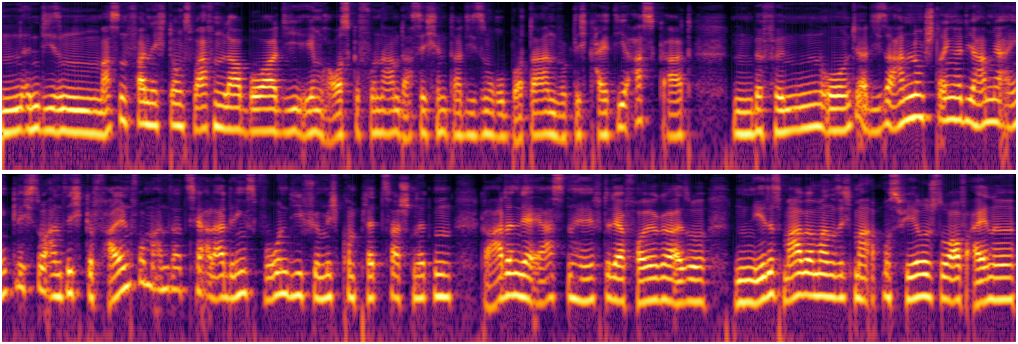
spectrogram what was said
in diesem Massenvernichtungswaffenlabor, die eben rausgefunden haben, dass sich hinter diesen Roboter in Wirklichkeit die Asgard hm, befinden. Und ja, diese Handlungsstränge, die haben mir eigentlich so an sich gefallen vom Ansatz her. Allerdings wurden die für mich komplett zerschnitten, gerade in der ersten Hälfte der Folge. Also hm, jedes Mal, wenn man sich mal atmosphärisch so auf eine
